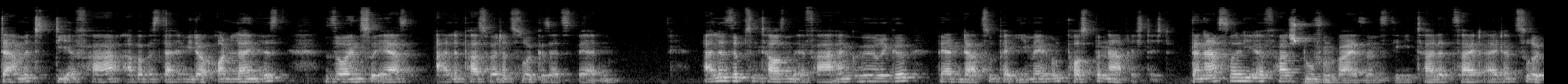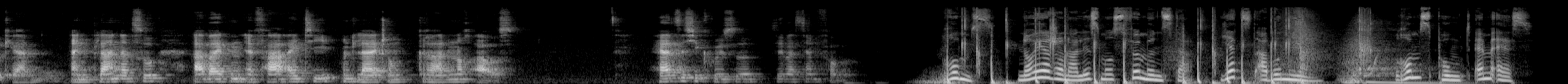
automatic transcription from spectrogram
Damit die FH aber bis dahin wieder online ist, sollen zuerst alle Passwörter zurückgesetzt werden. Alle 17.000 FH-Angehörige werden dazu per E-Mail und Post benachrichtigt. Danach soll die FH stufenweise ins digitale Zeitalter zurückkehren. Einen Plan dazu arbeiten FH-IT und Leitung gerade noch aus. Herzliche Grüße, Sebastian Fobbe. Rums Neuer Journalismus für Münster. Jetzt abonnieren. rums.ms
